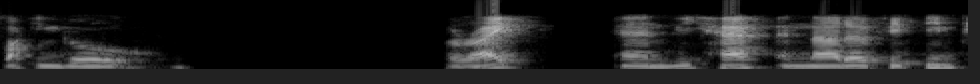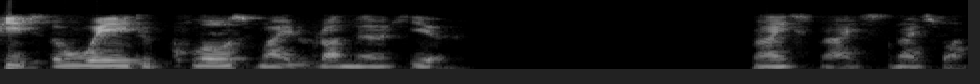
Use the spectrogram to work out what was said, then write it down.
fucking go. Alright. And we have another 15 pips away to close my runner here. Nice, nice, nice one.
